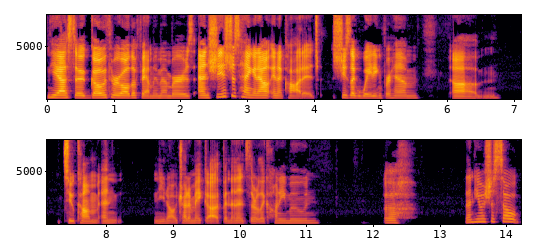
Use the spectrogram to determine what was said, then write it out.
He has to go through all the family members, and she's just hanging out in a cottage. She's like waiting for him um, to come and you know try to make up, and then it's their like honeymoon. Ugh. Then he was just so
